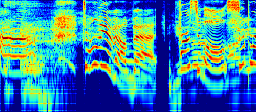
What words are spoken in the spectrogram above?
Tell me about oh. that. First of all, super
